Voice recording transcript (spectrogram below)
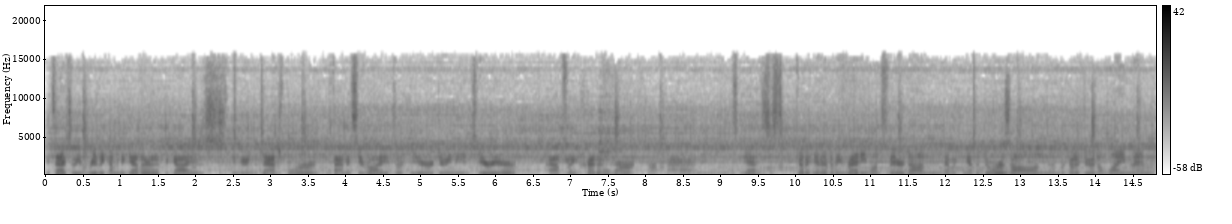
It's actually really coming together. The guys been doing the dashboard, fantasy rides are here doing the interior. Absolutely incredible work. And yeah, it's just got to get everything ready once they're done. Then we can get the doors on. We've got to do an alignment.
